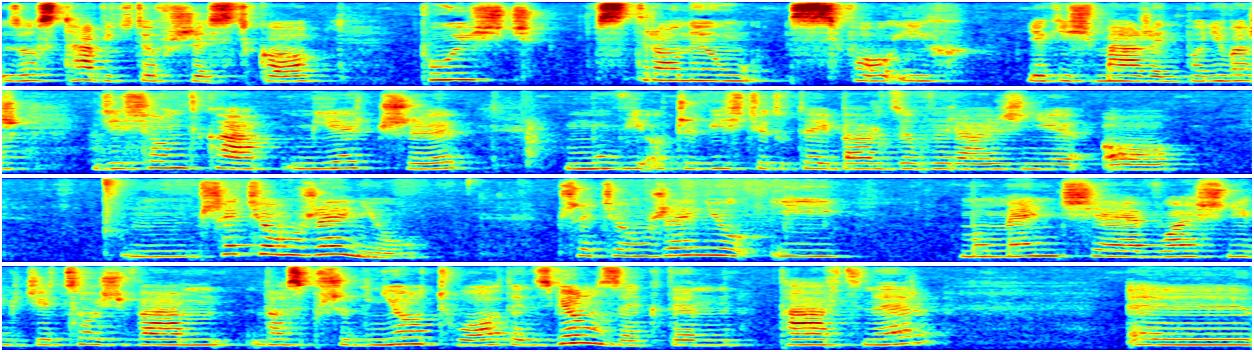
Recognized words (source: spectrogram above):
zostawić to wszystko, pójść w stronę swoich jakichś marzeń, ponieważ Dziesiątka mieczy mówi oczywiście tutaj bardzo wyraźnie o mm, przeciążeniu. Przeciążeniu i momencie właśnie, gdzie coś Wam, Was przygniotło, ten związek, ten partner yy,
